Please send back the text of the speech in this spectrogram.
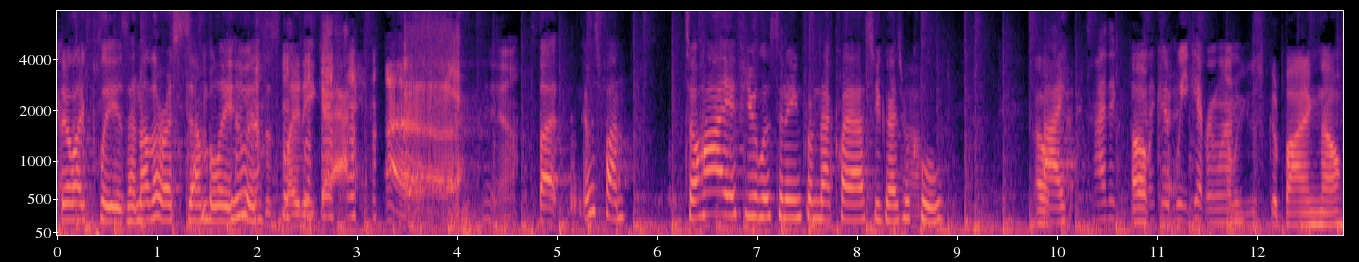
they're like, please, another assembly. Who is this lady guy? yeah. But it was fun. So hi, if you're listening from that class, you guys were oh. cool. Oh. Bye. I think you had a good week, everyone. Are we just goodbying now?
